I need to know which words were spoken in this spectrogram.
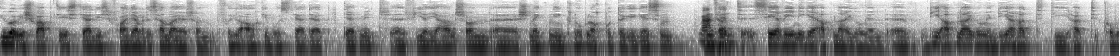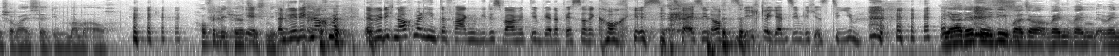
übergeschwappt ist, ja, diese Freude, aber das haben wir ja schon früher auch gewusst, ja, der, der hat mit äh, vier Jahren schon äh, Schnecken in Knoblauchbutter gegessen Wahnsinn. und hat sehr wenige Abneigungen. Äh, die Abneigungen, die er hat, die hat komischerweise die Mama auch. Hoffentlich hört okay. sie es nicht. Dann würde ich nochmal noch hinterfragen, wie das war mit dem, wer der bessere Koch ist. Sie zwei sind offensichtlich ein ziemliches Team. Ja, definitiv. Also wenn, wenn, wenn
